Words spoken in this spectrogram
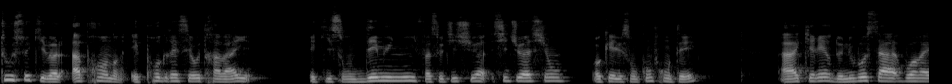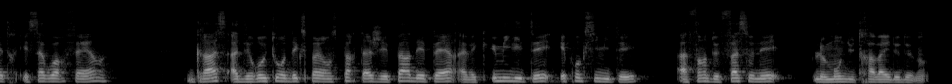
tous ceux qui veulent apprendre et progresser au travail et qui sont démunis face aux situations auxquelles ils sont confrontés à acquérir de nouveaux savoir-être et savoir-faire grâce à des retours d'expérience partagés par des pairs avec humilité et proximité afin de façonner le monde du travail de demain.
